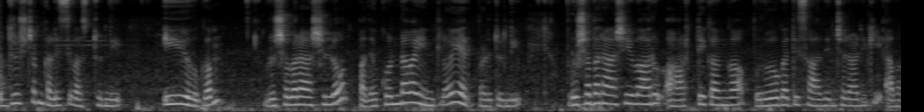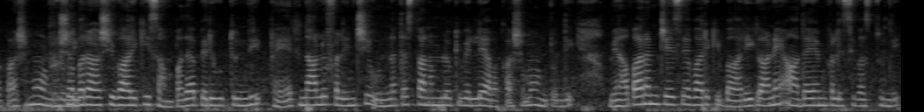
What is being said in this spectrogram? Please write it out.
అదృష్టం కలిసి వస్తుంది. ఈ యోగం వృషభ రాశిలో పదకొండవ ఇంట్లో ఏర్పడుతుంది. వృషభ రాశి వారు ఆర్థికంగా పురోగతి సాధించడానికి అవకాశము వృషభ రాశి వారికి సంపద పెరుగుతుంది. ప్రయత్నాలు ఫలించి ఉన్నత స్థానంలోకి వెళ్ళే అవకాశము ఉంటుంది. వ్యాపారం చేసే వారికి భారీగానే ఆదాయం కలిసి వస్తుంది.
